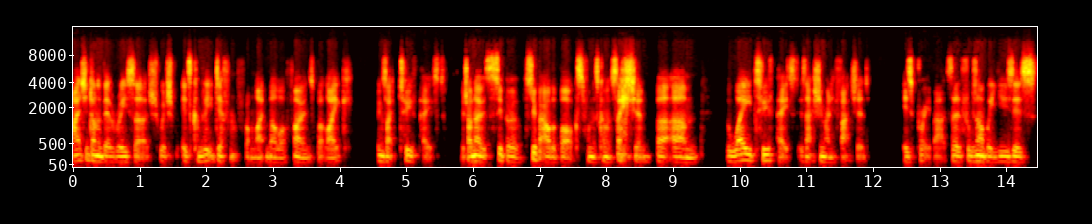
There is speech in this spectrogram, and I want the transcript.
I actually done a bit of research, which is completely different from like mobile phones, but like things like toothpaste, which I know is super super out of the box from this conversation, but um, the way toothpaste is actually manufactured is pretty bad. So, for example, it uses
